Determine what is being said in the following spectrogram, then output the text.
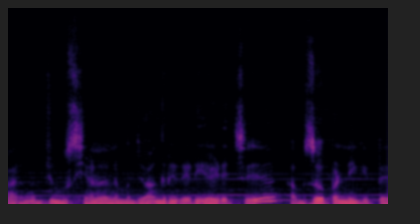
பாருங்கள் ஜூஸியான நம்ம ஜாங்கிரி ரெடி ஆகிடுச்சு அப்சர்வ் பண்ணிக்கிட்டு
